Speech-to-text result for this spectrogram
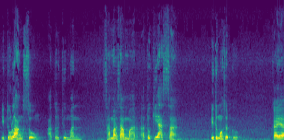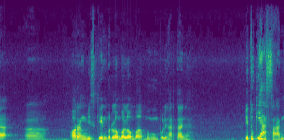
itu langsung atau cuman samar-samar atau kiasan? Itu maksudku. Kayak eh, orang miskin berlomba-lomba mengumpuli hartanya. Itu kiasan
